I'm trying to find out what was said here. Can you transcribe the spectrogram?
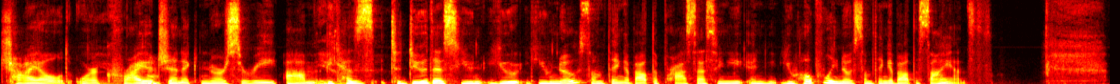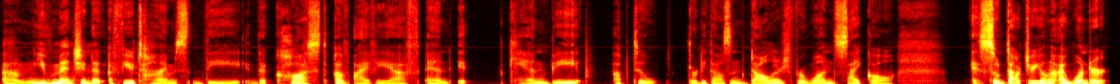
child or yeah. cryogenic nursery um, yeah. because to do this you you you know something about the process and you and you hopefully know something about the science um, you've mentioned a, a few times the the cost of IVF and it can be up to $30,000 for one cycle. So Dr. Young, I wonder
